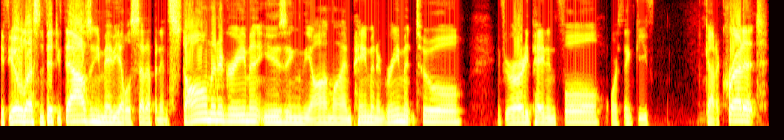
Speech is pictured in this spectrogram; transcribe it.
If you owe less than 50,000, you may be able to set up an installment agreement using the online payment agreement tool. If you're already paid in full or think you've got a credit,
